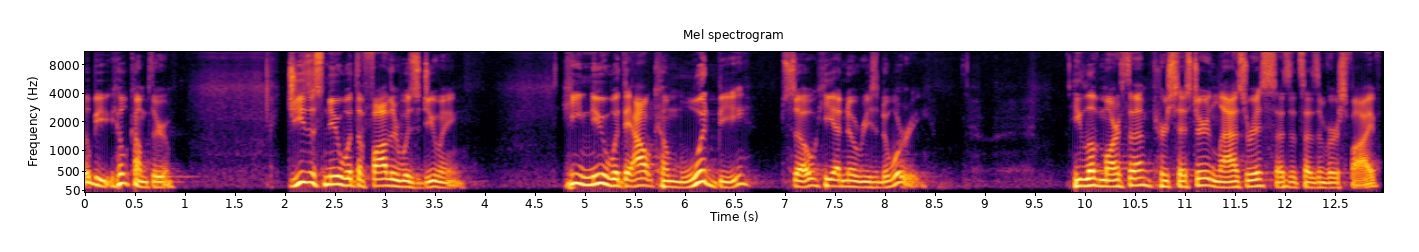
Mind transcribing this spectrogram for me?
He'll be he'll come through. Jesus knew what the Father was doing. He knew what the outcome would be, so he had no reason to worry. He loved Martha, her sister, and Lazarus, as it says in verse 5.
